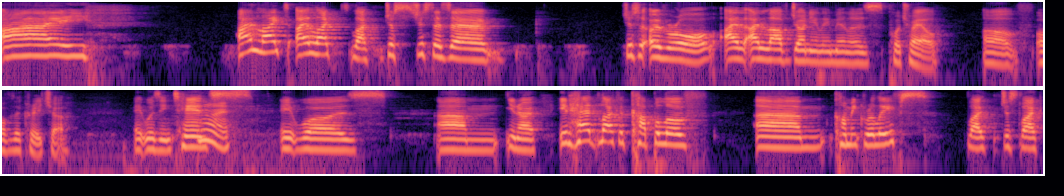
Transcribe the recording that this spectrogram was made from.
I I liked I liked like just just as a just overall, I I love Jonny Lee Miller's portrayal of of the creature. It was intense. Nice. It was, um, you know, it had like a couple of um, comic reliefs, like just like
